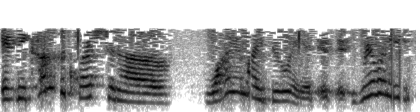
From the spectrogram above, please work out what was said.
it becomes a question of why am I doing it? It, it really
